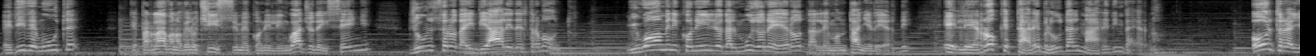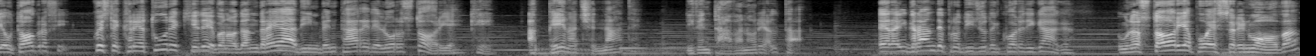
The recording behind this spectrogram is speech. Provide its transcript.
e dive mute, che parlavano velocissime con il linguaggio dei segni, giunsero dai viali del tramonto. Gli uomini coniglio dal muso nero, dalle montagne verdi, e le rocchettare blu dal mare d'inverno. Oltre agli autografi, queste creature chiedevano ad Andrea di inventare le loro storie che, appena accennate, diventavano realtà. Era il grande prodigio del cuore di Gaga. Una storia può essere nuova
